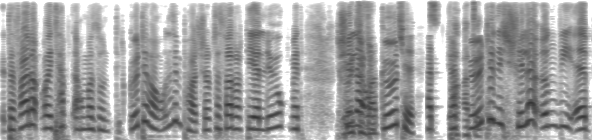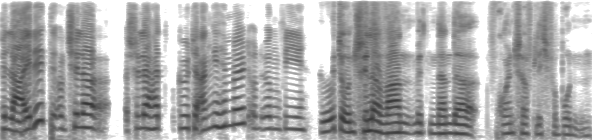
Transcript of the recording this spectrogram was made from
Das war doch, ich habe auch mal so ein, Goethe war unsympathisch. Ich glaub, Das war doch Dialog mit Schiller war und Goethe. Hat, hat. Goethe nicht Schiller irgendwie äh, beleidigt und Schiller, Schiller hat Goethe angehimmelt und irgendwie. Goethe und Schiller waren miteinander freundschaftlich verbunden.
